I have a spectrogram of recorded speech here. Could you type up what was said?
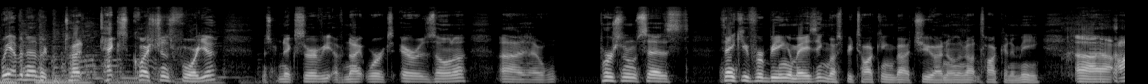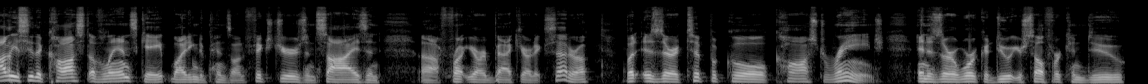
We have another t- text questions for you. Mr. Nick Cervi of Nite Worx, Arizona. Uh, person says, Thank you for being amazing. Must be talking about you. I know they're not talking to me. Uh, obviously, the cost of landscape lighting depends on fixtures and size and uh, front yard, backyard, etc. But is there a typical cost range? And is there a work a do it yourselfer can do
